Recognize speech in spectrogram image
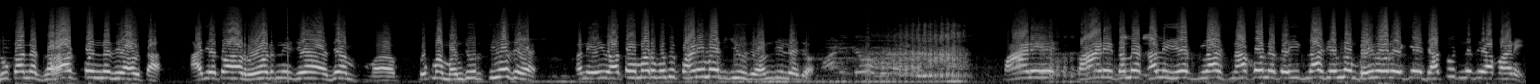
દુકાને ગ્રાહક પણ નથી આવતા. આજે તો આ રોડની જે જે ટૂંકમાં મંજૂર થયો છે અને એ વાતો અમારું બધું પાણીમાં જ ગયું છે, સમજી લેજો. પાણી પાણી તમે ખાલી એક ગ્લાસ નાખો ને તો એ ગ્લાસ એમને ભર્યો રહે, ક્યાંય જાતું જ નથી આ પાણી.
